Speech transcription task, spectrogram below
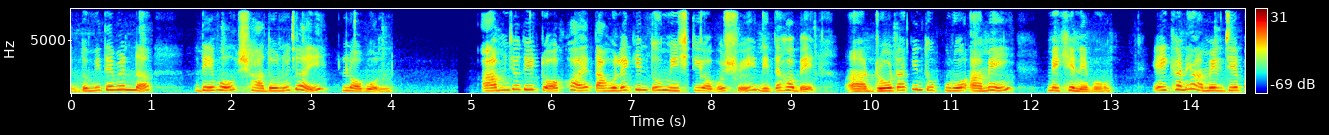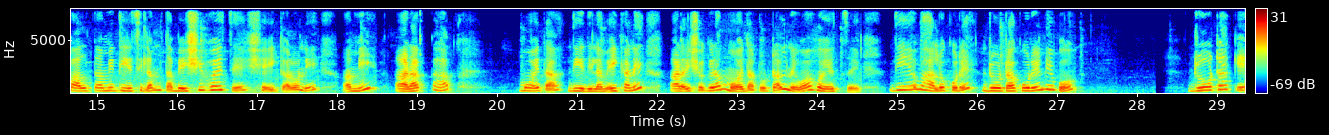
একদমই দেবেন না। দেব স্বাদ অনুযায়ী লবণ। আম যদি টক হয় তাহলে কিন্তু মিষ্টি অবশ্যই দিতে হবে। আর ড্রোটা কিন্তু পুরো আমেই মেখে নেব। এইখানে আমের যে পালটা আমি দিয়েছিলাম তা বেশি হয়েছে, সেই কারণে আমি আর এক কাপ ময়দা দিয়ে দিলাম। এইখানে আড়াইশো গ্রাম ময়দা টোটাল নেওয়া হয়েছে। দিয়ে ভালো করে ডোটা করে নেব। ডোটাকে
